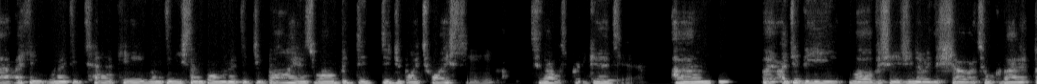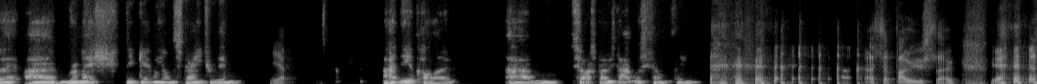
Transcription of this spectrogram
uh, I think when I did Turkey, when I did Istanbul, when I did Dubai as well, but did, did Dubai twice, hmm so that was pretty good. Yeah. Um, but I did the well, obviously, as you know, in the show I talk about it. But uh, Romesh did get me on stage with him Yep. at the Apollo, um, so I suppose that was something. I suppose so. Yeah.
